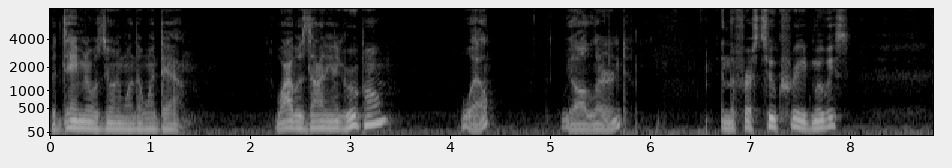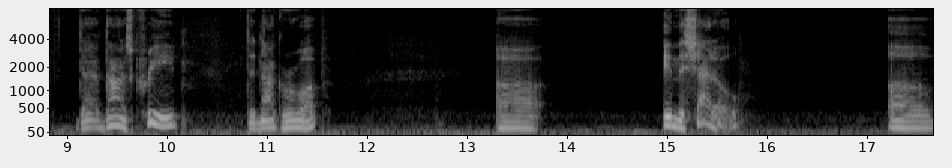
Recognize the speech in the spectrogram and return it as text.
But Damian was the only one that went down. Why was Donnie in a group home? Well, we all learned in the first two Creed movies that Adonis Creed did not grow up uh, in the shadow of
